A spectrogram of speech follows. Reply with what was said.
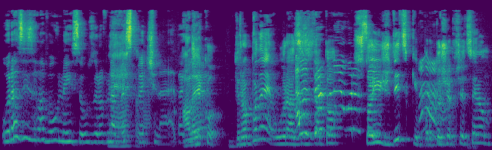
úrazy s hlavou nejsou zrovna Ne, bezpečné. Takže... Ale jako drobné úrazy Ale za to stojí vždycky, protože přece jenom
